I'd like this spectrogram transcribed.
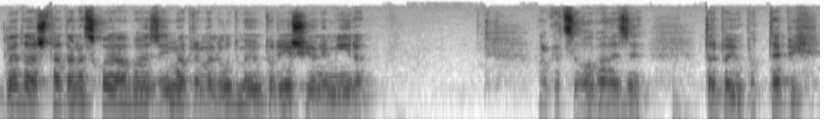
gleda šta danas koja obaveza ima prema ljudima i on to riješi i on je miran. Ali kad se obaveze trpaju pod tepih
